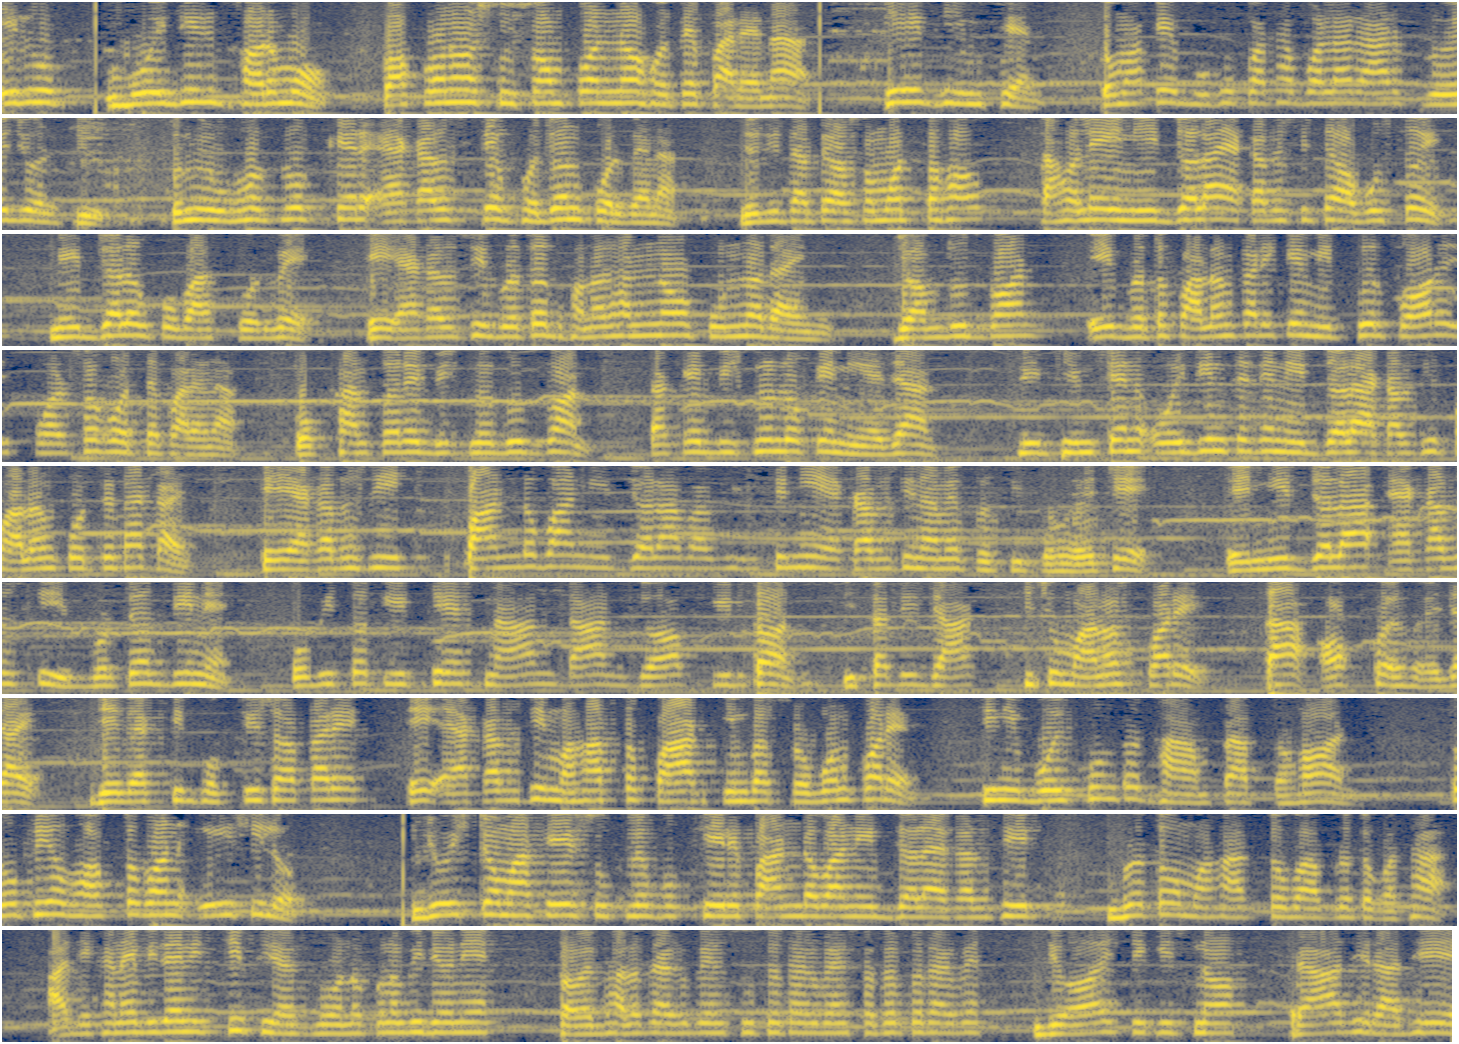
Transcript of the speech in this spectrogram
এইরূপ বৈদিক ধর্ম কখনো সুসম্পন্ন হতে পারে না। হে ভীমসেন তোমাকে বহু কথা বলার আর প্রয়োজন কি? তুমি উভয় পক্ষের একাদশীতে ভোজন করবে না। যদি তাতে অসমর্থ হও, তাহলে এই নির্জলা একাদশীতে অবশ্যই নির্জলা উপবাস করবে। এই একাদশী ব্রত ধনধান্য পুণ্য দেয়নি যমদূতগণ এই ব্রত পালনকারীকে মৃত্যুর পর স্পর্শ করতে পারে না। পক্ষান্তরে বিষ্ণুদূতগণ তাকে বিষ্ণু লোকে নিয়ে যান। শ্রী ভীমসেন ওই দিন থেকে নির্জলা একাদশী পালন করতে থাকায় এই একাদশী পাণ্ডবা নির্জলা বা ভীমসেনী একাদশী নামে প্রসিদ্ধ হয়েছে। এই নির্জলা একাদশী ব্রতের দিনে পবিত্র তীর্থে স্নান, দান, জপ, কীর্তন ইত্যাদি যা কিছু মানুষ করে তা অক্ষয় হয়ে যায়। যে ব্যক্তি ভক্তি সহকারে এই একাদশী মাহাত্ম পাঠ কিংবা শ্রবণ করেন, তিনি বৈকুণ্ঠ ধাম প্রাপ্ত হন। তো প্রিয় ভক্তগণ, এই ছিল জ্যৈষ্ঠ মাসের শুক্লপক্ষের পাণ্ডবা নির্জলা একাদশীর ব্রত মাহাত্ম বা ব্রত কথা। আজ এখানে বিদায় নিচ্ছি, ফিরে আসব। অন্য কোনো ভিডিও নিয়ে। সবাই ভালো থাকবেন, সুস্থ থাকবেন, সতর্ক থাকবেন। জয় শ্রীকৃষ্ণ। রাধে রাধে।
